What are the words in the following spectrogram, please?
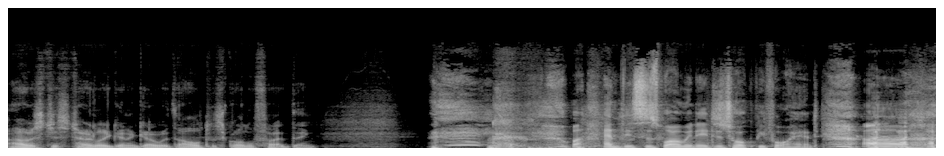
I was just totally going to go with the whole disqualified thing. well, and this is why we need to talk beforehand. Uh,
